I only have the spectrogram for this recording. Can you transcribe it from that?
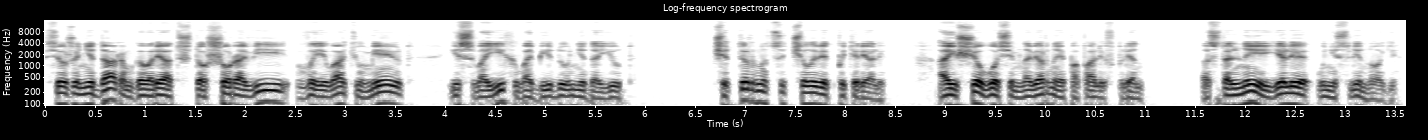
Все же недаром говорят, что шурави воевать умеют и своих в обиду не дают. Четырнадцать человек потеряли, а еще восемь, наверное, попали в плен. Остальные еле унесли ноги.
